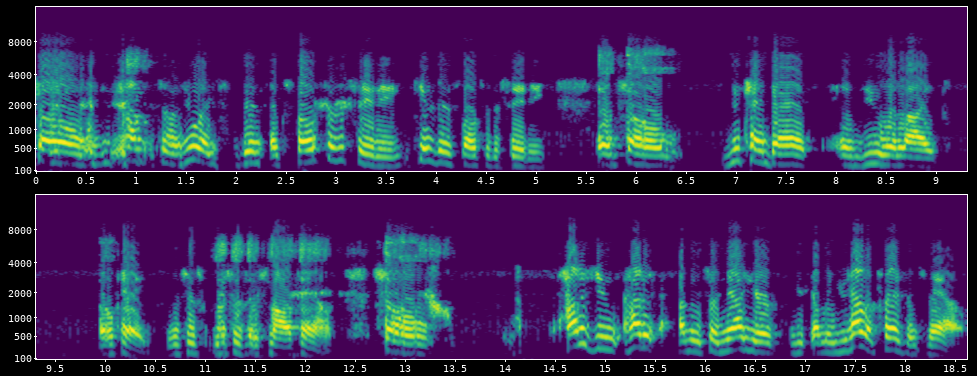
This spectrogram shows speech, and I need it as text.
so, you come, so you ex- been exposed to the city. Kids been exposed to the city, and so you came back and you were like, okay, this is this is a small town. So, how did you? How did I mean? So now you're. You, I mean, you have a presence now,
